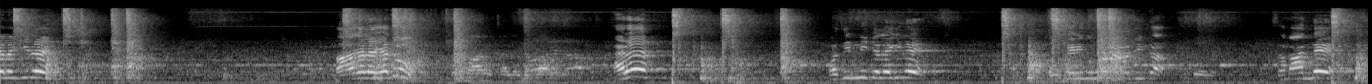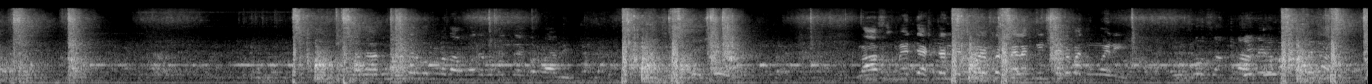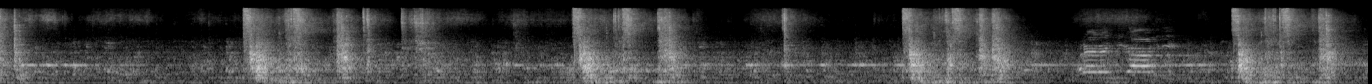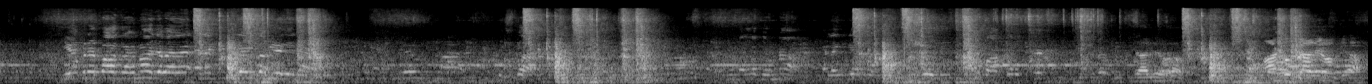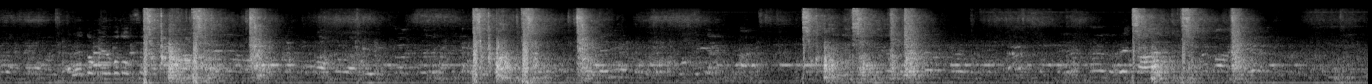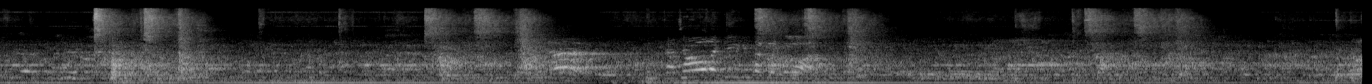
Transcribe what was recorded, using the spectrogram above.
क्या लगी रे? पागल है तू? अरे, मशीन नहीं चलेगी ले। ओके नहीं दूँगा मैं मशीन का। सामान दे। मैं बताऊँगा, तेरे को कर रहा अभी क्लास में टेस्टर ले लूँगा जब तक नहीं देगा मैं दूँगा नहीं ये मेरे पास चलेगा अरे एलएनजी का आठ की ये अपने पास रखना, जब इलेक्ट्रिक तब ये देना इसका मतलब दोनों एलएनजी बात करो ऑटो चाले हो क्या?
